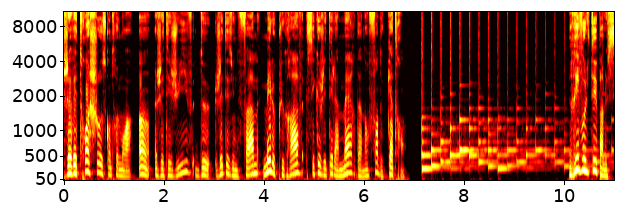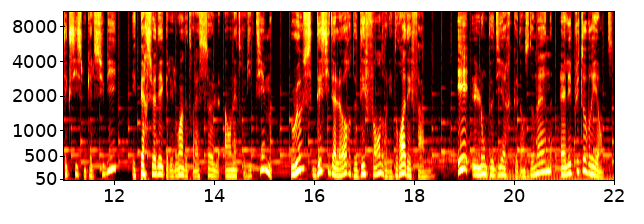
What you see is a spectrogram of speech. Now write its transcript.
J'avais trois choses contre moi. Un, j'étais juive. Deux, j'étais une femme. Mais le plus grave, c'est que j'étais la mère d'un enfant de 4 ans. Révoltée par le sexisme qu'elle subit et persuadée qu'elle est loin d'être la seule à en être victime, Ruth décide alors de défendre les droits des femmes. Et l'on peut dire que dans ce domaine, elle est plutôt brillante.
